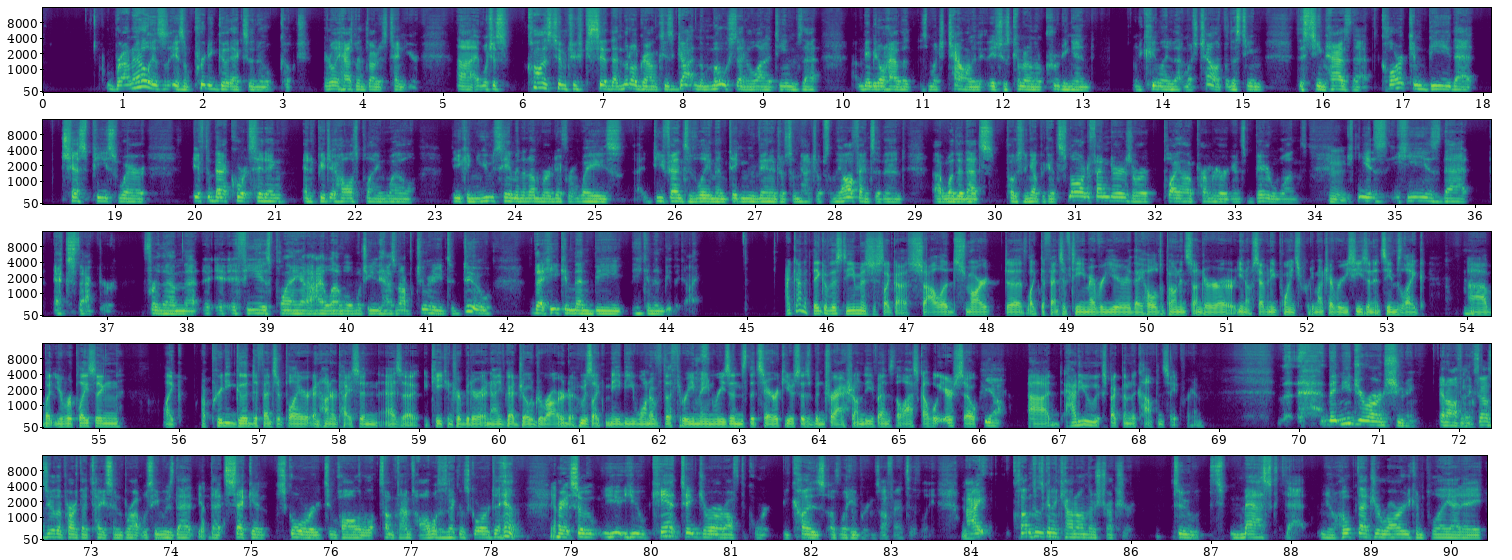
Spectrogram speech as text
Brownell is is a pretty good X and O coach. It really has been throughout his tenure, uh, which has caused him to sit that middle ground because he's gotten the most out of a lot of teams that maybe don't have as much talent. It's just coming on the recruiting end and accumulating that much talent. But this team, this team has that. Clark can be that chess piece where if the backcourt's hitting and if PJ Hall is playing well, you can use him in a number of different ways defensively and then taking advantage of some matchups on the offensive end, uh, whether that's posting up against smaller defenders or playing on a perimeter against bigger ones. Hmm. He is he is that X factor for them that if he is playing at a high level, which he has an opportunity to do, that he can then be he can then be the guy. I kind of think of this team as just like a solid, smart, uh, like defensive team. Every year they hold opponents under you know seventy points pretty much every season. It seems like, mm-hmm. uh, but you're replacing like a pretty good defensive player and Hunter Tyson as a key contributor, and now you've got Joe Girard, who's like maybe one of the three main reasons that Syracuse has been trash on defense the last couple years. So yeah, uh, how do you expect them to compensate for him? They need Girard shooting and offense. That was the other part that Tyson brought was he was that yep. that second scorer to Hall, and sometimes Hall was a second scorer to him. Yep. Right. So you you can't take Girard off the court because of what he brings offensively. Mm-hmm. I Clemson's going to count on their structure to mask that. You know, hope that Girard can play at a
